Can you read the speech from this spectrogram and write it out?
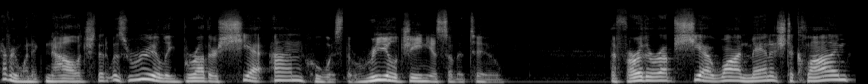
everyone acknowledged that it was really brother Xie An who was the real genius of the two. The further up Xie Wan managed to climb,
